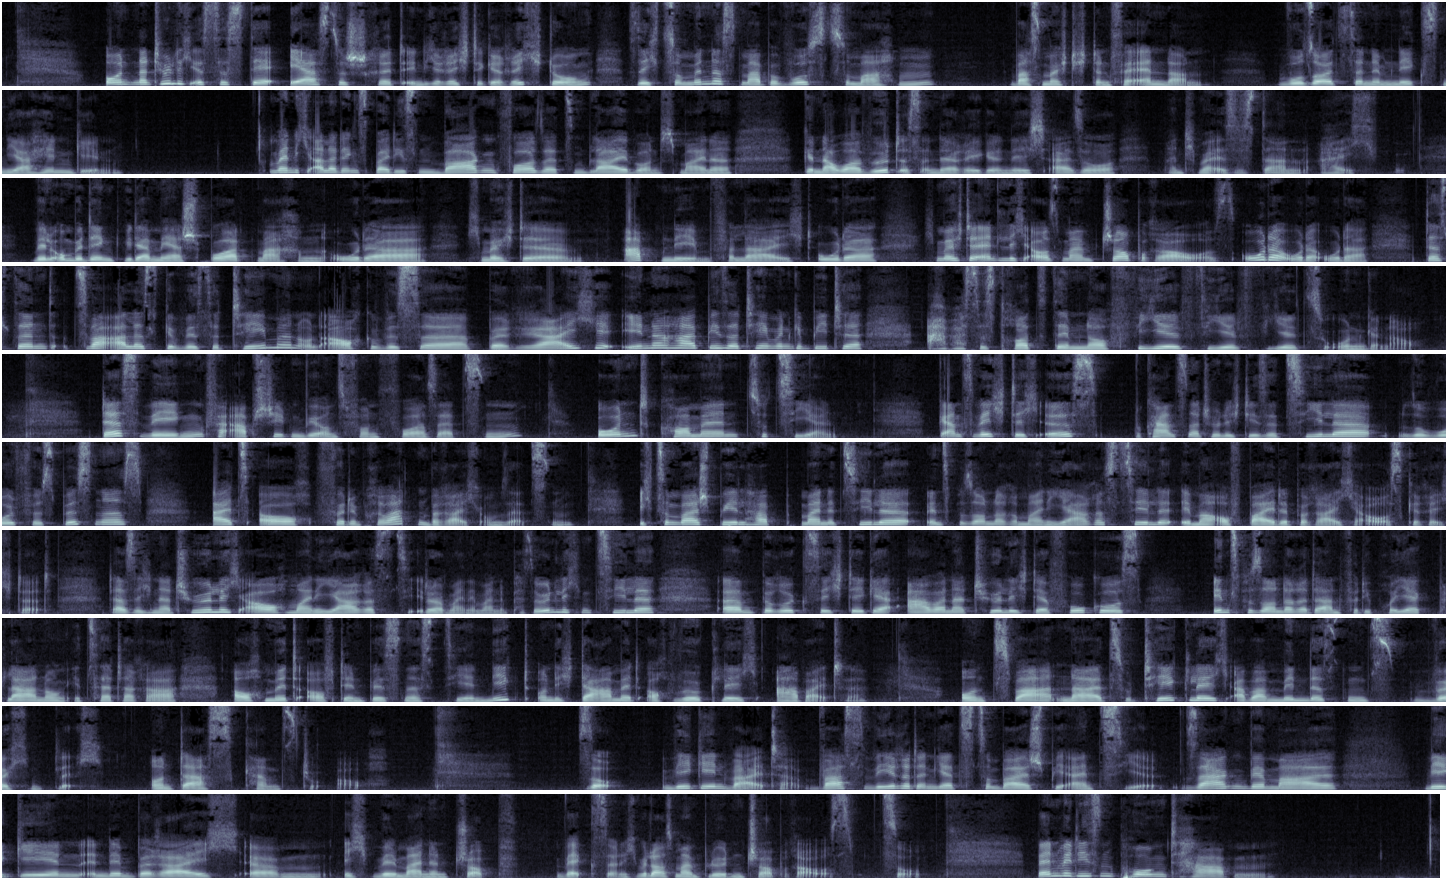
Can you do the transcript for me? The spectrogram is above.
Und natürlich ist es der erste Schritt in die richtige Richtung, sich zumindest mal bewusst zu machen, was möchte ich denn verändern? Wo soll es denn im nächsten Jahr hingehen? Wenn ich allerdings bei diesen vagen Vorsätzen bleibe, und ich meine, genauer wird es in der Regel nicht, also manchmal ist es dann, ah, ich will unbedingt wieder mehr Sport machen oder ich möchte abnehmen vielleicht oder ich möchte endlich aus meinem Job raus oder oder oder. Das sind zwar alles gewisse Themen und auch gewisse Bereiche innerhalb dieser Themengebiete, aber es ist trotzdem noch viel, viel, viel zu ungenau. Deswegen verabschieden wir uns von Vorsätzen und kommen zu Zielen. Ganz wichtig ist, du kannst natürlich diese Ziele sowohl fürs Business als auch für den privaten Bereich umsetzen. Ich zum Beispiel habe meine Ziele, insbesondere meine Jahresziele, immer auf beide Bereiche ausgerichtet. Dass ich natürlich auch meine Jahresziele oder meine, meine persönlichen Ziele äh, berücksichtige, aber natürlich der Fokus insbesondere dann für die Projektplanung etc. auch mit auf den Business-Zielen liegt und ich damit auch wirklich arbeite. Und zwar nahezu täglich, aber mindestens wöchentlich. Und das kannst du auch. So, wir gehen weiter. Was wäre denn jetzt zum Beispiel ein Ziel? Sagen wir mal, wir gehen in den Bereich, ähm, ich will meinen Job wechseln, ich will aus meinem blöden Job raus. So, wenn wir diesen Punkt haben,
